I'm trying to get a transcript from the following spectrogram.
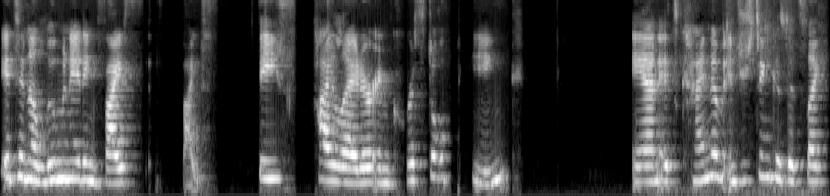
It's an illuminating face, face, face highlighter in crystal pink. And it's kind of interesting because it's like,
